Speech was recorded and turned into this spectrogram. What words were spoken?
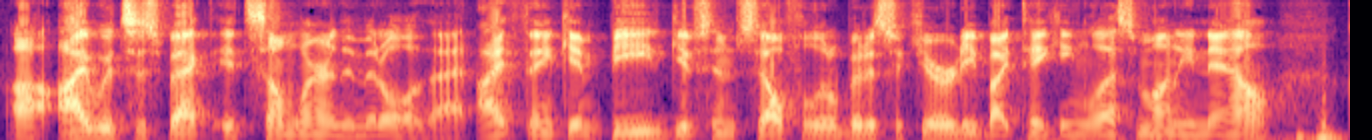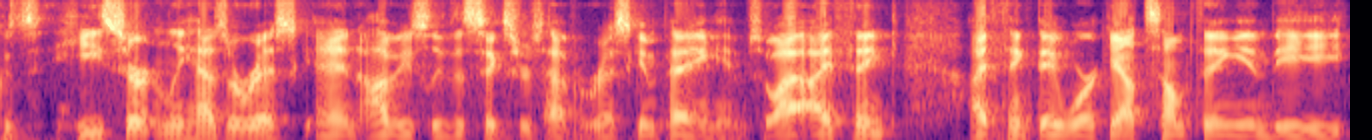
Uh, I would suspect it's somewhere in the middle of that. I think Embiid gives himself a little bit of security by taking less money now because he certainly has a risk, and obviously the Sixers have a risk in paying him. So I, I think I think they work out something in the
